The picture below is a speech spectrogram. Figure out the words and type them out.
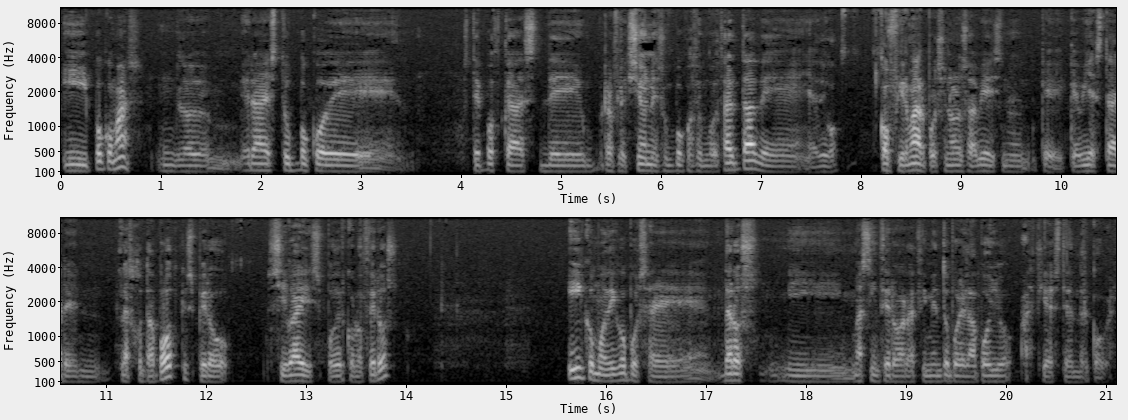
Y poco más. Era esto un poco de este podcast de reflexiones un poco en voz alta, de, ya digo, confirmar, por si no lo sabíais, que, voy a estar en las JPod, que espero, si vais, poder conoceros. Y como digo, pues eh, daros mi más sincero agradecimiento por el apoyo hacia este undercover.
